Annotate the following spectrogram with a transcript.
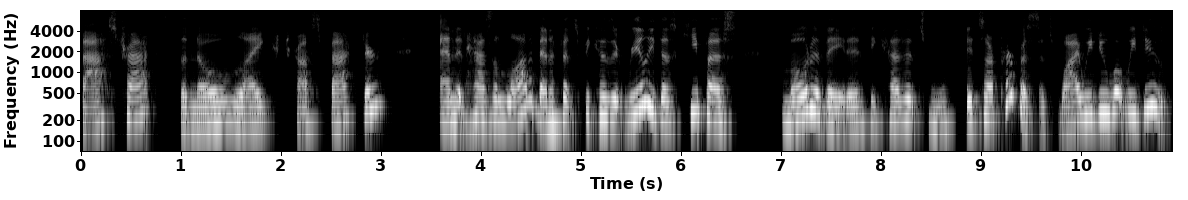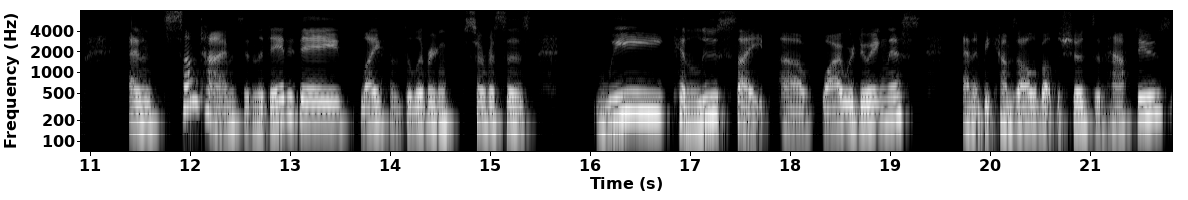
fast tracks the know, like, trust factor. And it has a lot of benefits because it really does keep us motivated because it's it's our purpose. It's why we do what we do. And sometimes in the day-to-day life of delivering services, we can lose sight of why we're doing this and it becomes all about the shoulds and have tos,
